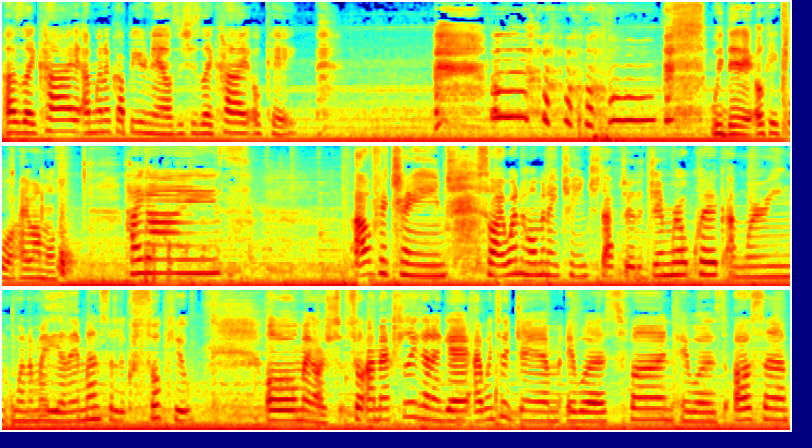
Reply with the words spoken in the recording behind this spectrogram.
I was like hi i'm gonna copy your nails. And she's like hi okay. We did it. Okay cool. I vamos. Hi guys outfit change. So i went home and i changed after the gym real quick. I'm wearing one of my diademas it looks so cute. Oh my gosh. So i'm actually gonna get i went to the gym. It was fun. It was awesome.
